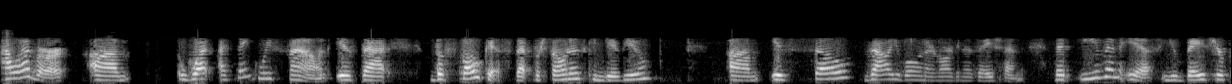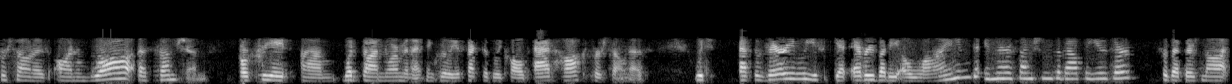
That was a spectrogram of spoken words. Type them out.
However, um, what I think we've found is that the focus that personas can give you um, is so valuable in an organization that even if you base your personas on raw assumptions or create um, what Don Norman I think really effectively called ad hoc personas, which at the very least get everybody aligned in their assumptions about the user so that there's not,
